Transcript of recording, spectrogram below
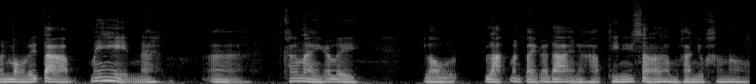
มันมองด้วยตาไม่เห็นนะอ่าข้างในก็เลย เราละมันไปก็ได้นะครับ ทีนี้สาระสำคัญอยู่ข้างนอก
